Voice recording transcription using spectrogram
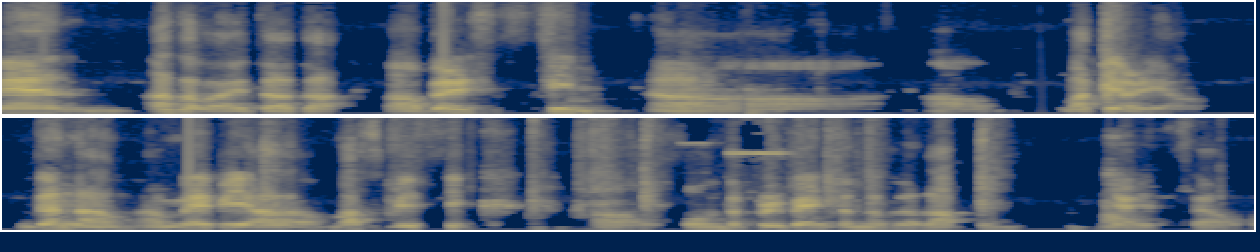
and otherwise the, the uh, very thin uh, uh, material, then uh, maybe must be thick for the prevention of the lapping yeah, itself.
